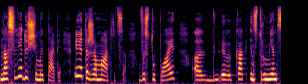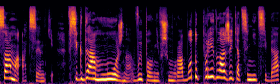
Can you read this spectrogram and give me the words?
На следующем этапе эта же матрица выступает э, как инструмент самооценки. Всегда можно выполнившему работу предложить оценить себя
